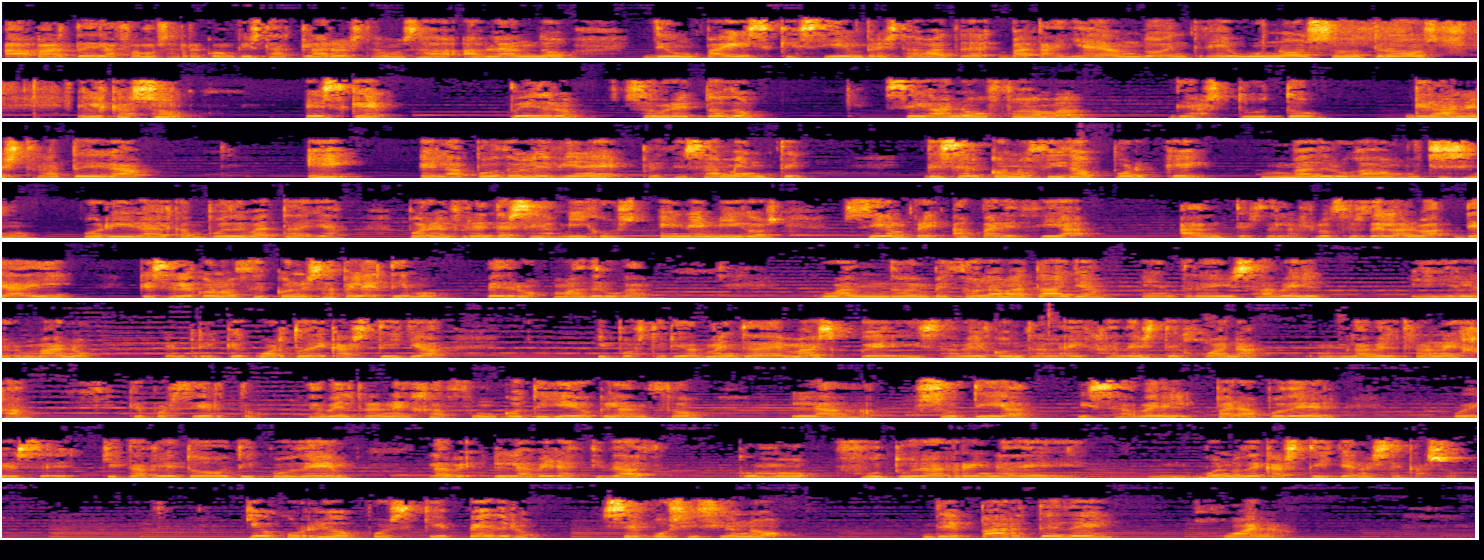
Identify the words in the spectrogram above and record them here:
Aparte de la famosa reconquista, claro, estamos hablando de un país que siempre estaba bat- batallando entre unos, otros. El caso es que Pedro, sobre todo, se ganó fama de astuto, gran estratega, y el apodo le viene precisamente de ser conocido porque madrugaba muchísimo por ir al campo de batalla, por enfrentarse a amigos, enemigos, siempre aparecía antes de las luces del alba. De ahí que se le conoce con ese apelativo, Pedro Madruga. Cuando empezó la batalla entre Isabel y el hermano Enrique IV de Castilla, y posteriormente además eh, Isabel contra la hija de este, Juana, la Beltraneja, que por cierto, la Beltraneja fue un cotilleo que lanzó la, su tía Isabel para poder pues eh, quitarle todo tipo de la, la veracidad como futura reina de bueno de Castilla en ese caso. ¿Qué ocurrió? Pues que Pedro se posicionó de parte de Juana.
